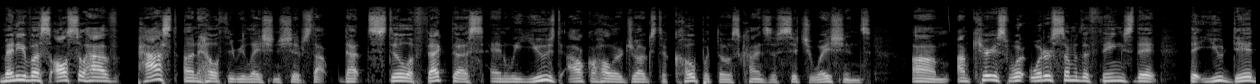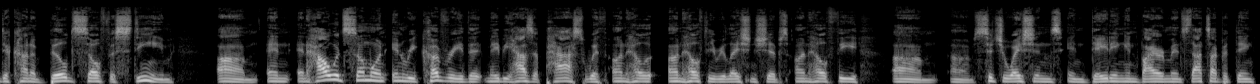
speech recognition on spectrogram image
many of us also have past unhealthy relationships that that still affect us, and we used alcohol or drugs to cope with those kinds of situations. Um, I'm curious, what what are some of the things that that you did to kind of build self esteem? Um, and and how would someone in recovery that maybe has a past with unhe- unhealthy relationships, unhealthy um, um, situations in dating environments, that type of thing,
